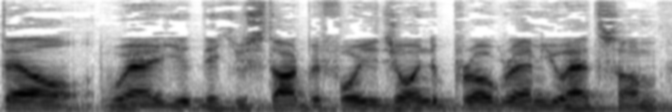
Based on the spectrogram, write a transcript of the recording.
tell where you did you start before you joined the program? You had some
